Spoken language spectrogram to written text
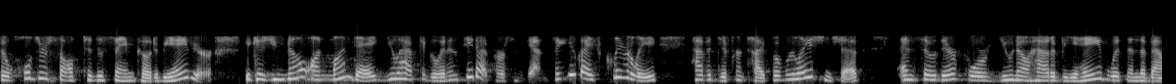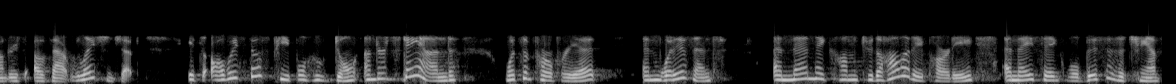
So hold yourself to the same code of behavior because you know on Monday you have to go in and see that person again. So you guys clearly have a different type of relationship. And so therefore you know how to behave within the boundaries of that relationship. It's always those people who don't understand what's appropriate and what isn't. And then they come to the holiday party and they think, well, this is a chance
